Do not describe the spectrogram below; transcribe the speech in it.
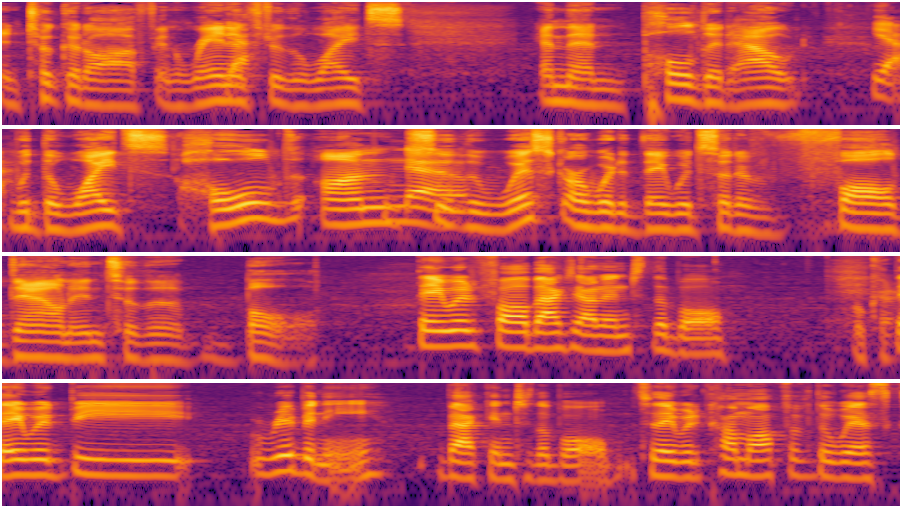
and took it off and ran yeah. it through the whites and then pulled it out yeah. Would the whites hold on no. to the whisk, or would they would sort of fall down into the bowl? They would fall back down into the bowl. Okay. They would be ribbony back into the bowl. So they would come off of the whisk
